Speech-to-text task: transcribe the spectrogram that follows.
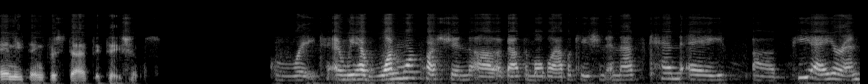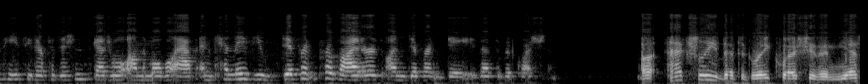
anything for stat dictations. Great. And we have one more question uh, about the mobile application, and that's can a uh, PA or NP see their physician schedule on the mobile app, and can they view different providers on different days? That's a good question. Uh, actually, that's a great question, and yes,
